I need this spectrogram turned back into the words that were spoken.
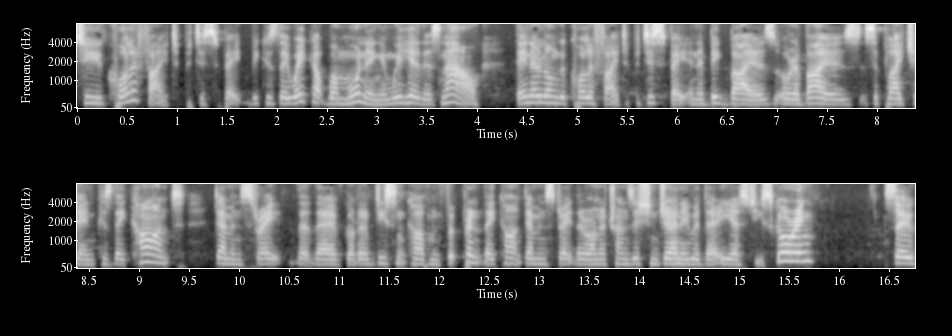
to qualify to participate because they wake up one morning and we hear this now they no longer qualify to participate in a big buyer's or a buyer's supply chain because they can't demonstrate that they've got a decent carbon footprint. They can't demonstrate they're on a transition journey with their esg scoring so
